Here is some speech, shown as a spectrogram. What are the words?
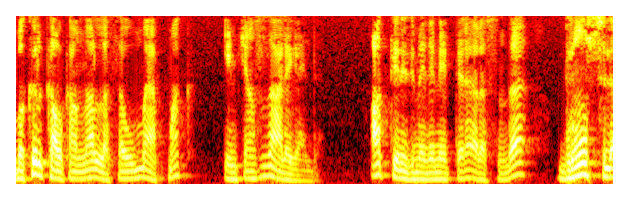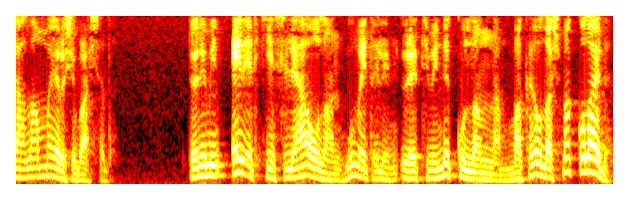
bakır kalkanlarla savunma yapmak imkansız hale geldi. Akdeniz medeniyetleri arasında bronz silahlanma yarışı başladı. Dönemin en etkin silahı olan bu metalin üretiminde kullanılan bakıra ulaşmak kolaydı.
